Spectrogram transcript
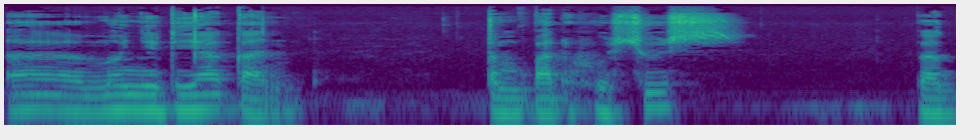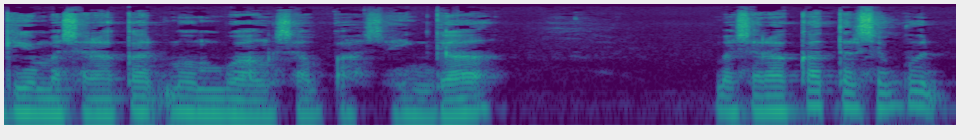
uh, menyediakan tempat khusus bagi masyarakat membuang sampah sehingga masyarakat tersebut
